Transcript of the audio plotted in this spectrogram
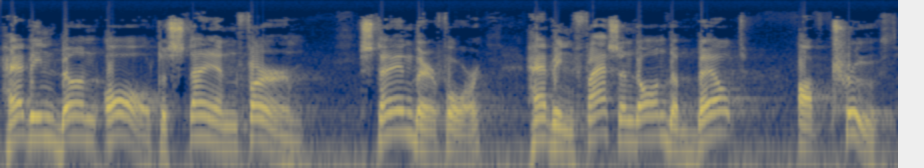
having done all to stand firm. Stand therefore, having fastened on the belt of truth,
